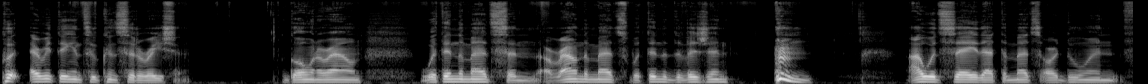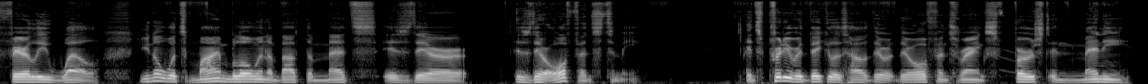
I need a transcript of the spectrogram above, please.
put everything into consideration, going around within the Mets and around the Mets within the division, I would say that the Mets are doing fairly well. You know what's mind blowing about the Mets is their is their offense to me. It's pretty ridiculous how their their offense ranks first in many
